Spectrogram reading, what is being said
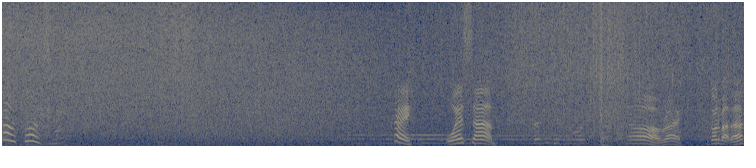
That was close. Hey, where's Sam? Oh, right. Forgot about that.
